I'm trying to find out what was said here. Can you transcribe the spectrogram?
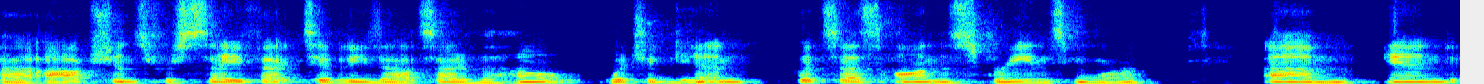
uh, options for safe activities outside of the home, which again puts us on the screens more. Um, and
